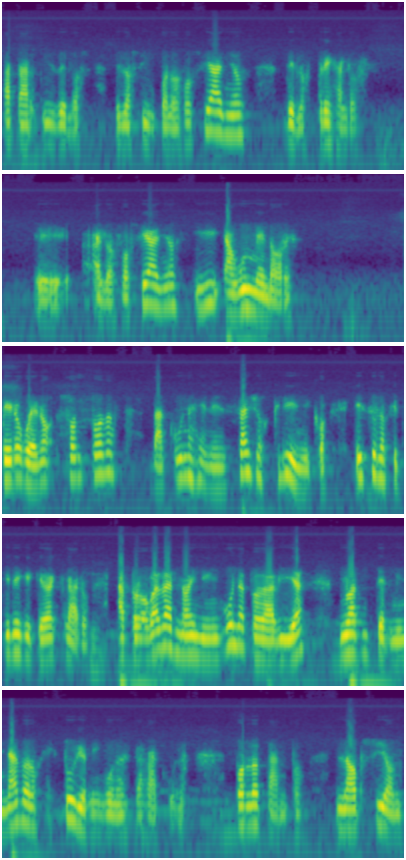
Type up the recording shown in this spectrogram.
a partir de los de los 5 a los 12 años, de los 3 a los eh, a los 12 años y aún menores. Pero bueno, son todas vacunas en ensayos clínicos. Eso es lo que tiene que quedar claro. Aprobadas no hay ninguna todavía, no han terminado los estudios ninguna de estas vacunas. Por lo tanto, la opción,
